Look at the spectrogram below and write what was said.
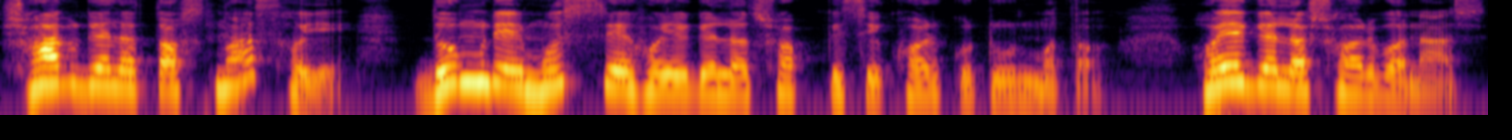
সব গেল তছনছ হয়ে। দুমড়ে মুসড়ে হয়ে গেল সব কিছু খড়কুটুর মতো। হয়ে গেল সর্বনাশ।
